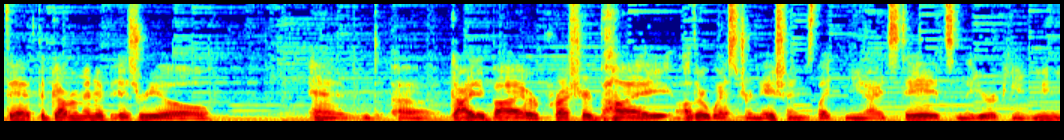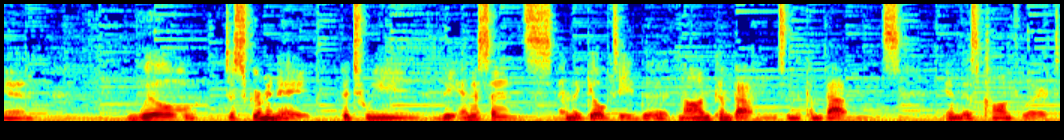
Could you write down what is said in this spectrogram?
that the government of Israel and uh, guided by or pressured by other Western nations like the United States and the European Union will discriminate between the innocents and the guilty, the non combatants and the combatants in this conflict.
